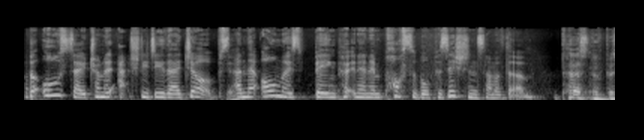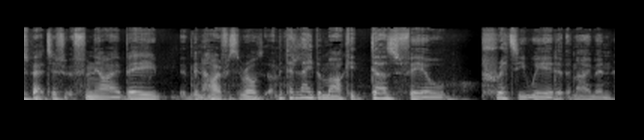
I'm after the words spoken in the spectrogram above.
but also trying to actually do their jobs. And they're almost being put in an impossible position, some of them. Personal perspective from the IAB, been hired for some roles. I mean, the labour market does feel pretty weird at the moment.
